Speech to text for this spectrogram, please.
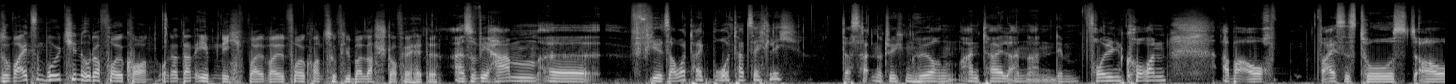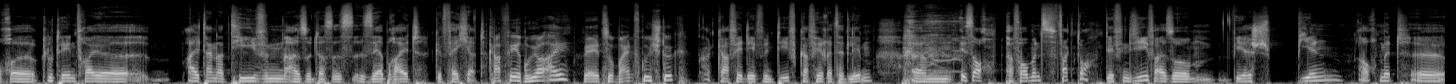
so Weizenbrötchen oder Vollkorn? Oder dann eben nicht, weil, weil Vollkorn zu viel Ballaststoffe hätte? Also wir haben äh, viel Sauerteigbrot tatsächlich. Das hat natürlich einen höheren Anteil an, an dem vollen Korn, aber auch weißes Toast, auch äh, glutenfreie Alternativen. Also das ist sehr breit gefächert. Kaffee, Rührei wäre jetzt so mein Frühstück. Kaffee definitiv, Kaffee rettet Leben. ähm, ist auch Performance-Faktor, definitiv. Also wir spielen auch mit äh,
